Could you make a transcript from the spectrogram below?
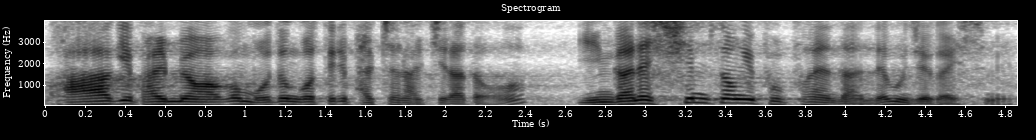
과학이 발명하고 모든 것들이 발전할지라도 인간의 심성이 부패한다는 데 문제가 있습니다.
